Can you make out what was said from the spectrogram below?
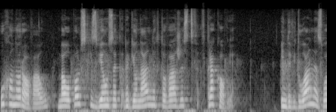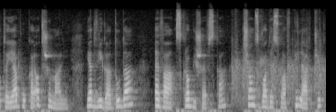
uhonorował Małopolski Związek Regionalnych Towarzystw w Krakowie. Indywidualne złote jabłka otrzymali Jadwiga Duda, Ewa Skrobiszewska, ksiądz Władysław Pilarczyk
